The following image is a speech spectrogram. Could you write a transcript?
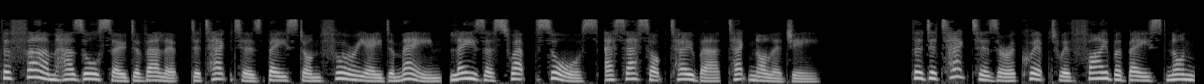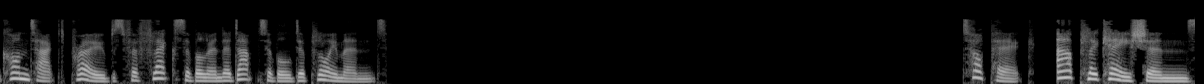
The firm has also developed detectors based on Fourier domain, laser swept source SS October technology. The detectors are equipped with fiber-based non-contact probes for flexible and adaptable deployment. Topic: Applications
